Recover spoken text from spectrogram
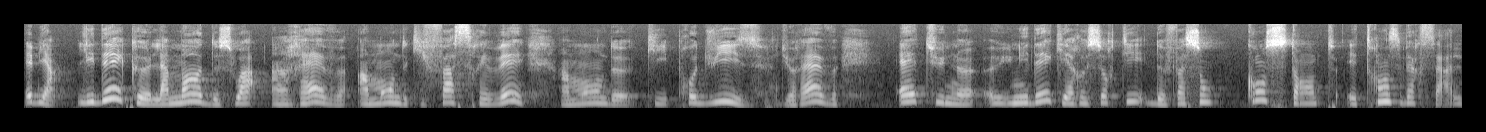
Eh bien, l'idée que la mode soit un rêve, un monde qui fasse rêver, un monde qui produise du rêve, est une, une idée qui est ressortie de façon constante et transversale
